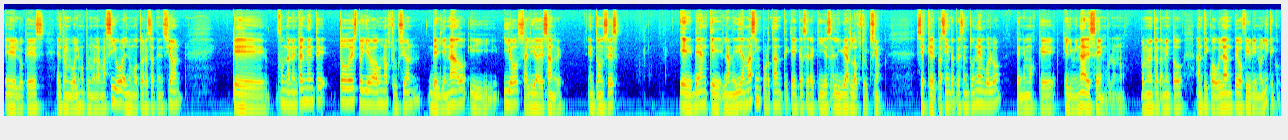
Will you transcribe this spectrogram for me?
lo que es el tromboembolismo pulmonar masivo, el neumotórax a tensión, que fundamentalmente todo esto lleva a una obstrucción del llenado y, o salida de sangre. Entonces, eh, vean que la medida más importante que hay que hacer aquí es aliviar la obstrucción. Si es que el paciente presenta un émbolo, tenemos que eliminar ese émbolo, ¿no? Por medio de tratamiento anticoagulante o fibrinolítico.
